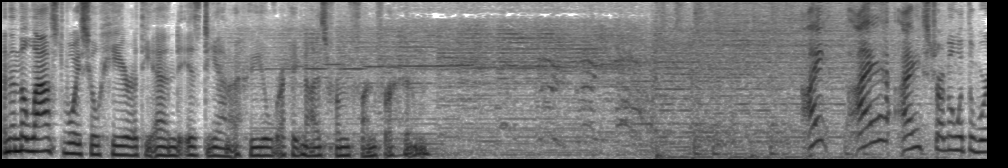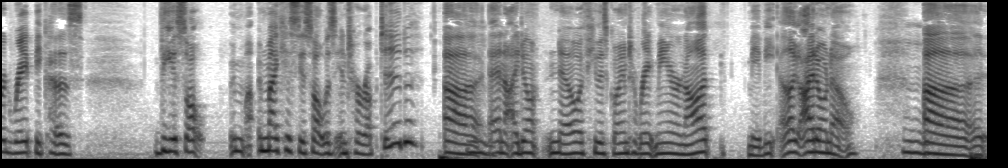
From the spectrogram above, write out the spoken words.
And then the last voice you'll hear at the end is Deanna, who you'll recognize from Fun for Whom. I I I struggle with the word rape because the assault in my, case, the assault was interrupted, uh, mm. and I don't know if he was going to rape me or not. Maybe, like, I don't know. Mm. Uh,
